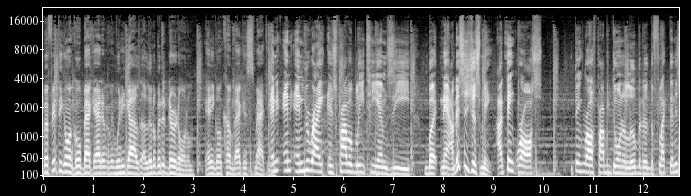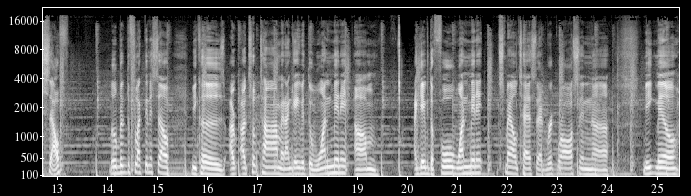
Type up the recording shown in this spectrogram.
but 50 gonna go back at him when he got a little bit of dirt on him and he gonna come back and smack him. And and and you're right. It's probably TMZ. But now this is just me. I think Ross. I think Ross probably doing a little bit of deflecting himself. A little bit of deflecting itself because I, I took time and I gave it the one minute. Um, I gave it the full one minute smell test at Rick Ross and uh, Meek Mill.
